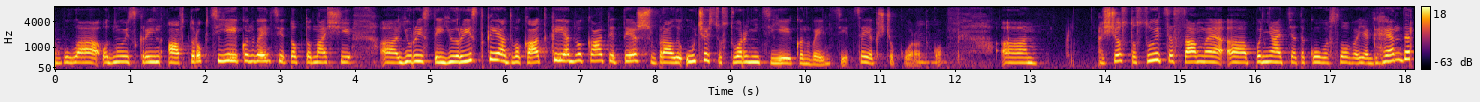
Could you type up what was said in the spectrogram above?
була одною з країн-авторок цієї конвенції, тобто наші юристи, юристки, адвокатки і адвокати теж брали участь у створенні цієї конвенції. Це якщо коротко. Що стосується саме поняття такого слова, як гендер,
